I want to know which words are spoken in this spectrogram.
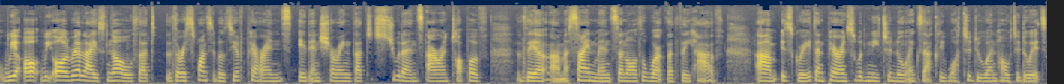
we all we all realize now that the responsibility of parents in ensuring that students are on top of their um, assignments and all the work that they have um, is great, and parents would need to know exactly what to do and how to do it.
